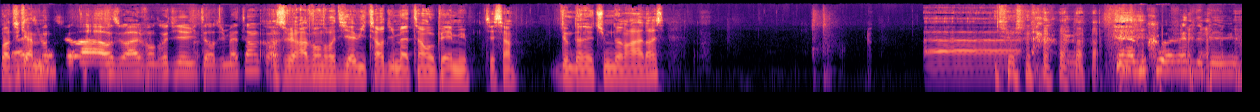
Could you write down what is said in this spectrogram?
bon, en tout cas, on, se verra, on se verra le vendredi à 8h du matin, quoi. on se verra vendredi à 8h du matin au PMU, c'est ça. Tu me, donnes- tu me donneras l'adresse? Euh... Il y en a beaucoup à Rennes de PMU.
